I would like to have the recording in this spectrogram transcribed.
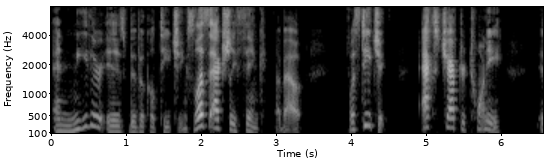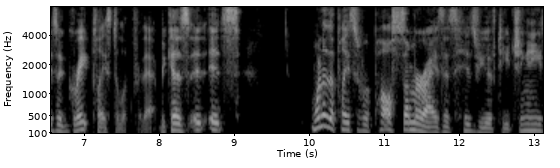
and neither is biblical teaching. So let's actually think about what's teaching. Acts chapter 20 is a great place to look for that because it, it's one of the places where Paul summarizes his view of teaching, and he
